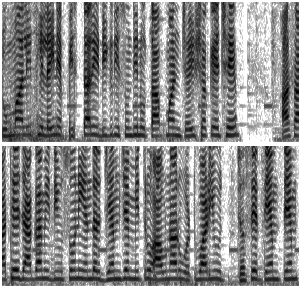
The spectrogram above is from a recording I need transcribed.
ચુમ્માલીસથી લઈને પિસ્તાલીસ ડિગ્રી સુધીનું તાપમાન જઈ શકે છે. આ સાથે જ આગામી દિવસોની અંદર જેમ જેમ મિત્રો આવનારું અઠવાડિયું જશે તેમ તેમ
